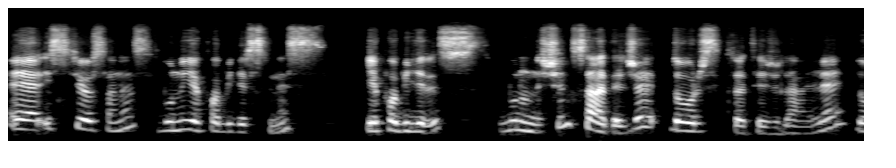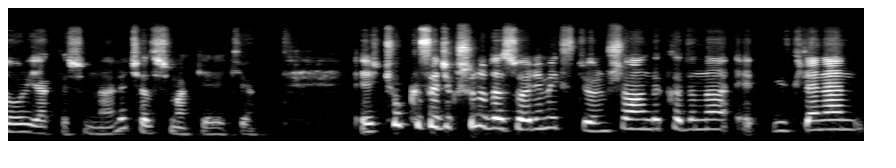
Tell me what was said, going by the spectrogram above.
Eğer istiyorsanız bunu yapabilirsiniz yapabiliriz. Bunun için sadece doğru stratejilerle, doğru yaklaşımlarla çalışmak gerekiyor. E, çok kısacık şunu da söylemek istiyorum. Şu anda kadına e, yüklenen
